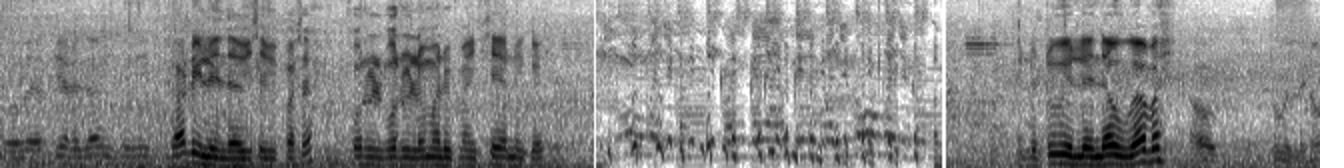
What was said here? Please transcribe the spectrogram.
તો હવે અત્યારે જવું છે. એ ગાડી લઈને આવી છે એવી પાસે ફોર વ્હીલ ફોર વ્હીલ અમારી પાસે છે નહીં કંઈ. એટલે ટુ વ્હીલ લઈને જવું ગા ભાઈ? હા ટુ વ્હીલ લઈને.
